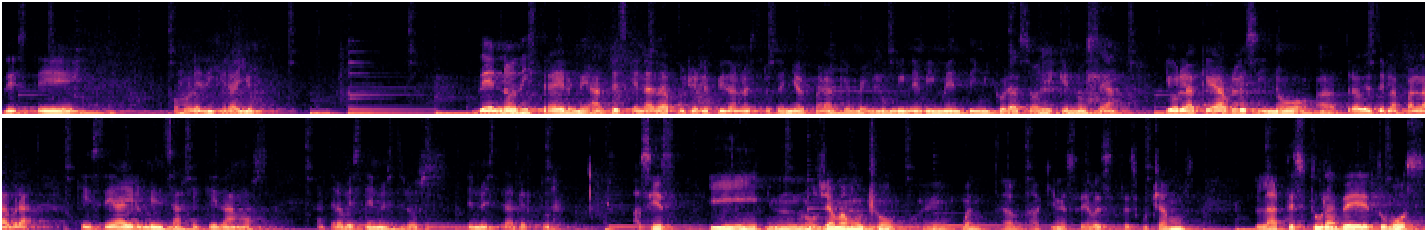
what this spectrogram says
este, ¿cómo le dijera yo? de no distraerme. Antes que nada, pues yo le pido a nuestro Señor para que me ilumine mi mente y mi corazón y que no sea yo la que hable, sino a través de la palabra que sea el mensaje que damos a través de, nuestros, de nuestra lectura. Así es, y nos llama mucho, eh, bueno, a, quienes a veces te escuchamos, la textura de tu voz,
